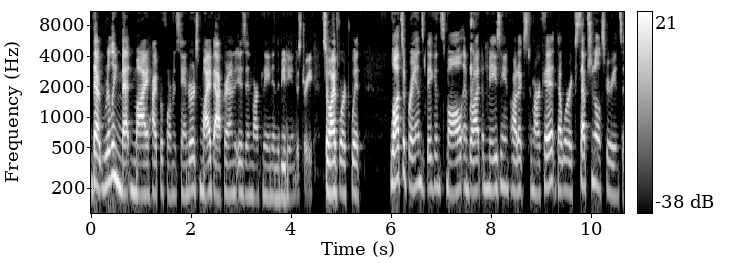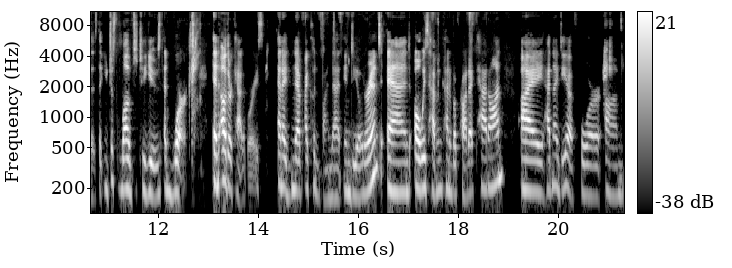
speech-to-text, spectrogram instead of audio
that really met my high performance standards. My background is in marketing in the beauty industry. So i've worked with lots of brands, big and small, and brought amazing products to market that were exceptional experiences that you just loved to use and worked in other categories. And I'd never, I couldn't find that in deodorant. And always having kind of a product hat on, I had an idea for um,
